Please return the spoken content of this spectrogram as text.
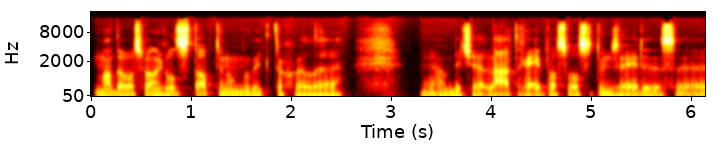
maar dat was wel een grote stap toen, omdat ik toch wel ja, een beetje laat rijp was, zoals ze toen zeiden. Dus, uh...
